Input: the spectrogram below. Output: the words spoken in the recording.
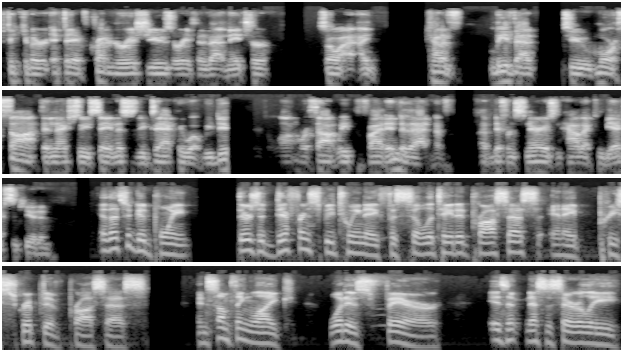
particular, if they have creditor issues or anything of that nature. So I, I kind of leave that to more thought than actually saying this is exactly what we do. Lot more thought we provide into that of, of different scenarios and how that can be executed. Yeah, that's a good point. There's a difference between a facilitated process and a prescriptive process. And something like what is fair isn't necessarily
